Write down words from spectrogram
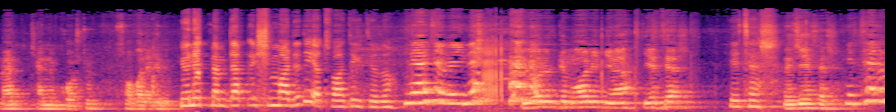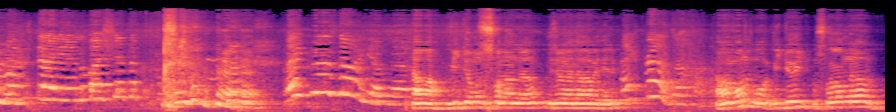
Ben kendim koştum. Sobeledim. Yönetmen bir dakika işim var dedi ya tuvalete gidiyordu. Biraz ebe yine. Diyoruz ki muhalim ya. Yeter. Yeter. Bence yeter. Yeter mi? Yeni başladık. Ay biraz daha oynayalım. Tamam videomuzu sonlandıralım. Biz öyle devam edelim. Ay biraz daha. Tamam oğlum o videoyu sonlandıralım.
